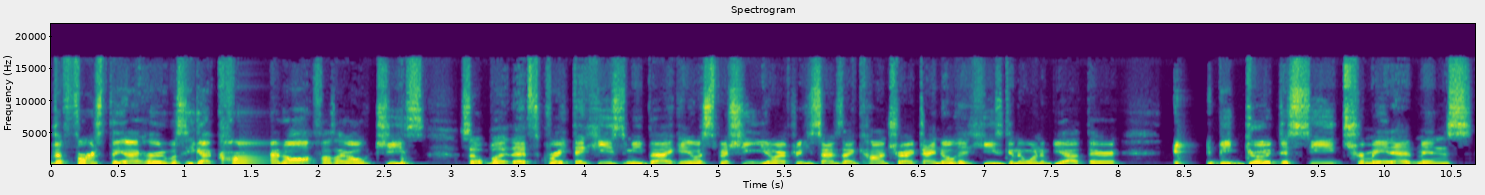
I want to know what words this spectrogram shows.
the first thing I heard was he got carted off. I was like, oh geez. So but that's great that he's gonna back. You know, especially you know after he signs that contract. I know that he's gonna want to be out there. It'd be good to see Tremaine Edmunds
